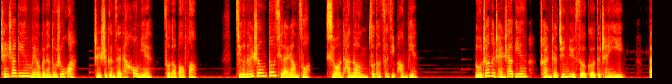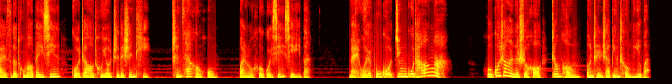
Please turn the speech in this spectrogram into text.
陈沙冰没有跟他多说话，只是跟在他后面走到包房，几个男生都起来让座。希望他能坐到自己旁边。裸妆的陈沙冰穿着军绿色格子衬衣，白色的兔毛背心裹着凹凸有致的身体，唇彩很红，宛如喝过鲜血一般，美味不过菌菇汤啊！火锅上来的时候，张鹏帮陈沙冰盛了一碗。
